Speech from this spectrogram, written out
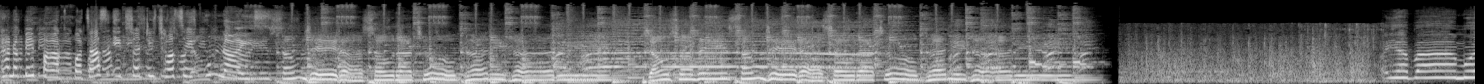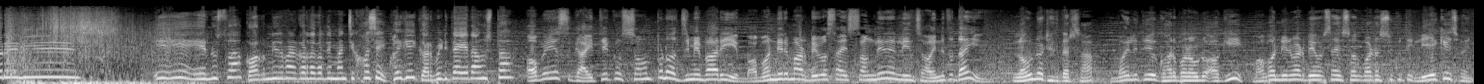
अन्ठानब्बे पाँच पचास एकसठी छ सय उन्नाइस। सम्झेर सौरा चोक घरि घरि। जाउँ सधैँ सम्झेर सौरा घरि घरि। बा मरे नि ए ए हेर्नुहोस् त घर निर्माण गर्दा गर्दै मान्छे खसे। खै खै घरबेटी त यता आउनुहोस् त। अब यस घाइतेको सम्पूर्ण जिम्मेवारी भवन निर्माण व्यवसाय सङ्घले नै लिन्छ होइन त दाई? लौ न ठेकदार साहब मैले त यो घर बनाउनु अघि भवन निर्माण व्यवसाय सङ्घबाट स्वीकृति लिएकै छैन।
